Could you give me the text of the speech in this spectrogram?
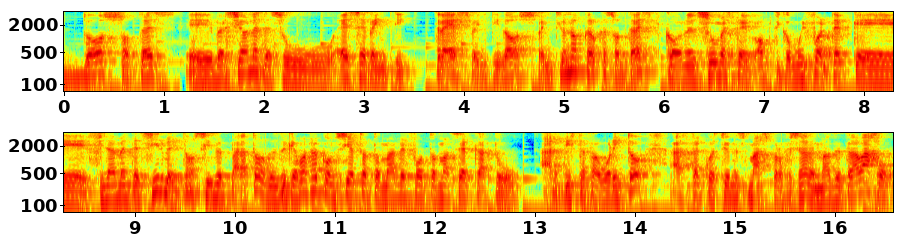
dos o tres eh, versiones de su S23. 22, 21, creo que son tres, con el zoom este óptico muy fuerte que finalmente sirve, ¿no? Sirve para todo, desde que vas al concierto a tomarle foto más cerca a tu artista favorito hasta cuestiones más profesionales, más de trabajo.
